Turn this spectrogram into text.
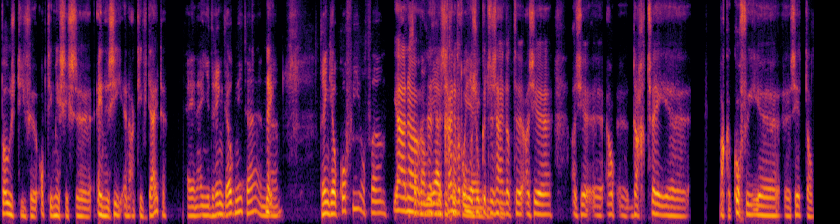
positieve, optimistische energie en activiteiten. En, en je drinkt ook niet, hè? En, nee. Drink je ook koffie? Of, uh, ja, nou, er, schijnen wat onderzoeken te zijn dat uh, als je, als je uh, elke dag twee bakken koffie zit, dan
